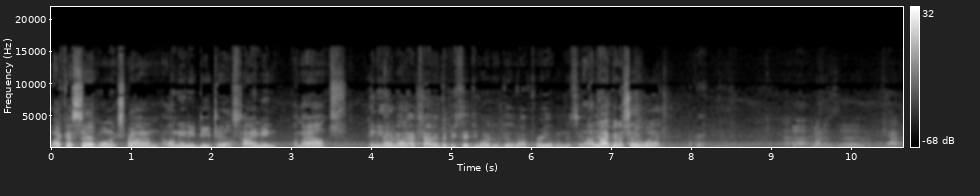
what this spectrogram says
like I said, won't expound on any details, timing, amounts, anything No, no, like not timing, but you said you want to do deals with all three of them. This I'm that. not going to say when. Okay. Uh, how does the cap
